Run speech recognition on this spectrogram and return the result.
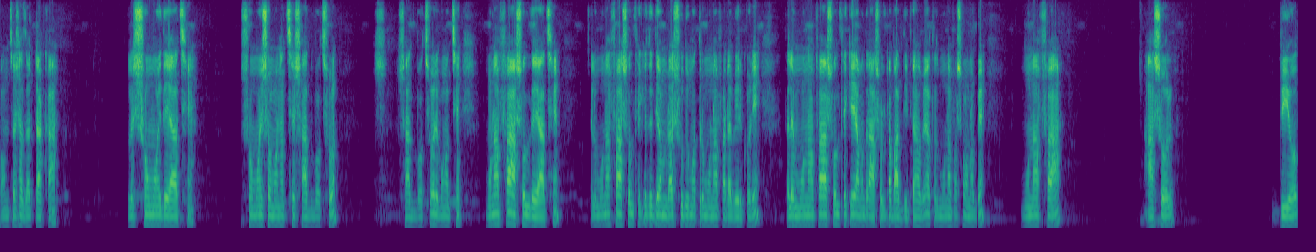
পঞ্চাশ হাজার টাকা। সময় দেয়া আছে। সময় সমান হচ্ছে সাত বছর। সাত বছর এবং হচ্ছে মুনাফা আসল দেয়া আছে। তাহলে মুনাফা আসল থেকে যদি আমরা শুধুমাত্র মুনাফাটা বের করি, তাহলে মুনাফা আসল থেকে আমাদের আসলটা বাদ দিতে হবে, অর্থাৎ মুনাফা সমান হবে মুনাফা আসল বিয়োগ,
